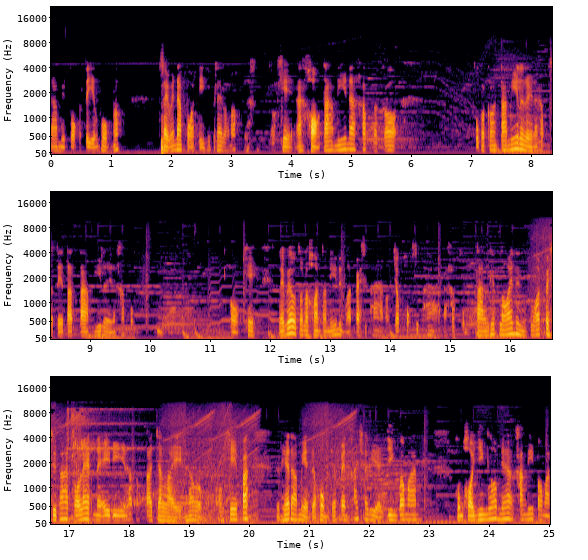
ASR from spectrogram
ดาเมจปกติของผมเนาะใส่ไว้หน้าปกติไม่เป็นไรหรอกเนาะโอเคอะของตามนี้นะครับแล้วก็อุปกรณ์ตามนี้เลยนะครับ สเตตัสตามนี้เลยนะครับผม โอเคเลเวลตัวละครตอนนี้ 185น้องจ็อบ65 นะครับผมตันเรียบร้อย 185 ตัวแรกใน ID นะครับตาจะไหลนะครับผมโอเคปะเดี๋ยวเทสดาเมจเดี๋ยวผมจะเป็นค่าเฉลี่ยยิงประมาณ ผมขอยิงรอบนี้ครั้งนี้ประมาณ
